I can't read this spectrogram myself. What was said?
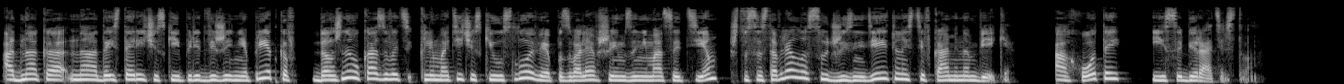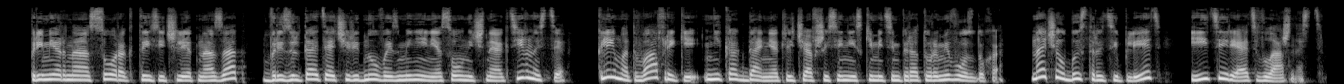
Однако на доисторические передвижения предков должны указывать климатические условия, позволявшие им заниматься тем, что составляло суть жизнедеятельности в каменном веке – охотой и собирательством. Примерно 40 тысяч лет назад, в результате очередного изменения солнечной активности, климат в Африке, никогда не отличавшийся низкими температурами воздуха, начал быстро теплеть и терять влажность.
